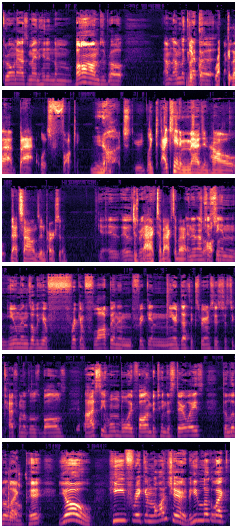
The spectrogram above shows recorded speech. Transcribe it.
grown ass men hitting them bombs, bro. I'm I'm looking The at the crack of that bat was fucking nuts, dude. Like I can't imagine how that sounds in person. yeah, it, it was Just great. back to back to back. And then I'm just awesome. seeing humans over here freaking flopping and freaking near death experiences just to catch one of those balls. I see homeboy falling between the stairways, the little like pit. Yo, he freaking lawn chaired. He looked like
